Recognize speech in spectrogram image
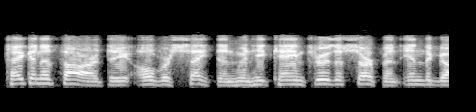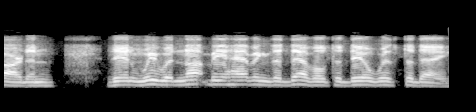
taken authority over Satan when he came through the serpent in the garden, then we would not be having the devil to deal with today.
